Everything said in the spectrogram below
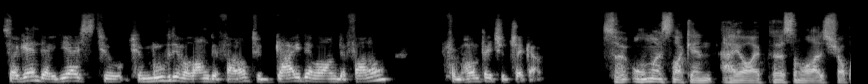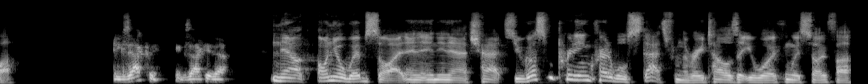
So again, the idea is to, to move them along the funnel, to guide them along the funnel from homepage to checkout. So almost like an AI personalized shopper. Exactly, exactly that. Now, on your website and, and, in our chats, you've got some pretty incredible stats from the retailers that you're working with so far.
